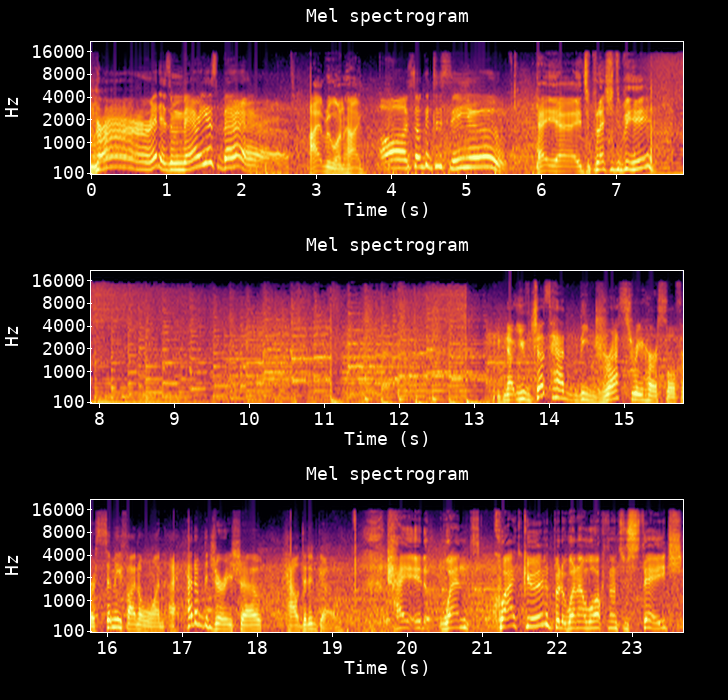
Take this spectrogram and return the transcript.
Grrr, it is Marius Bear. Hi everyone, hi. Oh, it's so good to see you. Hey, uh, it's a pleasure to be here. Now, you've just had the dress rehearsal for semi-final one ahead of the jury show. How did it go? Hey, it went quite good, but when I walked onto stage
